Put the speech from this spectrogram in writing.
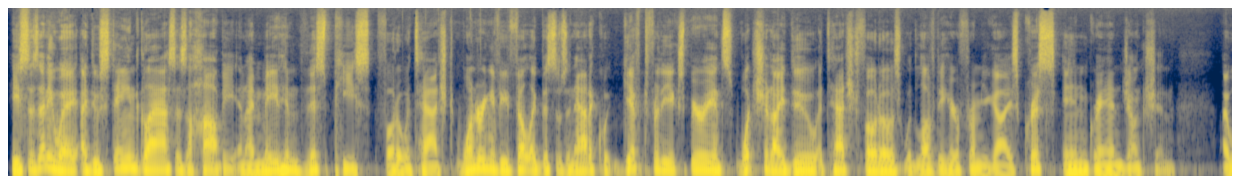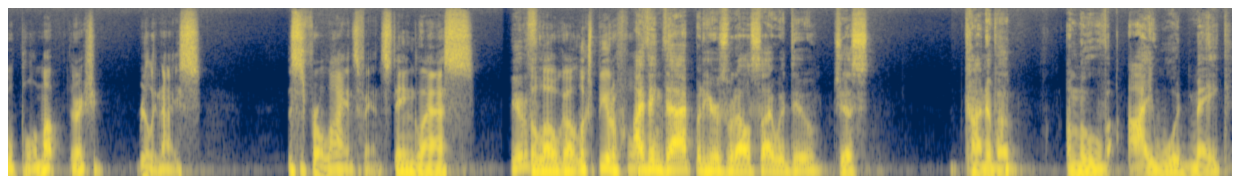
He says, anyway, I do stained glass as a hobby, and I made him this piece, photo attached. Wondering if he felt like this was an adequate gift for the experience. What should I do? Attached photos. Would love to hear from you guys. Chris in Grand Junction. I will pull them up. They're actually really nice. This is for a Lions fans. Stained glass, Beautiful. the logo. Looks beautiful. I think that, but here's what else I would do. Just kind of a, a move I would make.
